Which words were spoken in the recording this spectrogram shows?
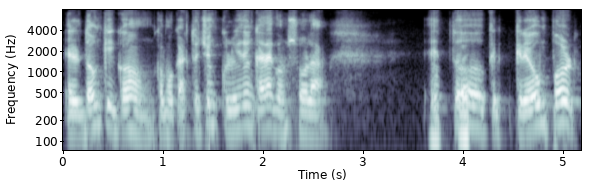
el Donkey Kong como cartucho incluido en cada consola. Esto creó un port,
